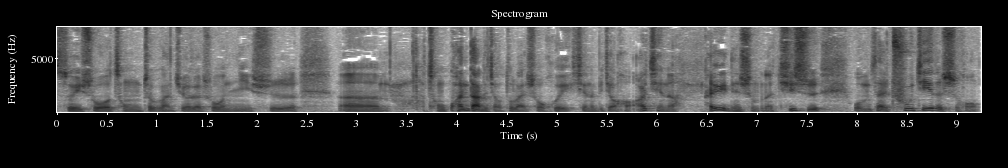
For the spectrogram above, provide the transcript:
所以说从这个感觉来说，你是，呃，从宽大的角度来说会显得比较好。而且呢，还有一点什么呢？其实我们在出街的时候，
